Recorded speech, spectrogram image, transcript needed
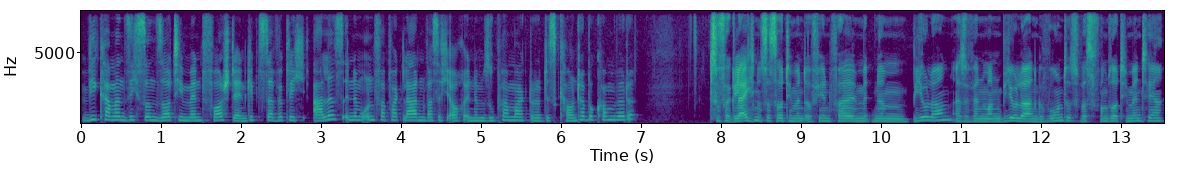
Wie kann man sich so ein Sortiment vorstellen? Gibt es da wirklich alles in einem Unverpacktladen, was ich auch in einem Supermarkt oder Discounter bekommen würde? Zu vergleichen ist das Sortiment auf jeden Fall mit einem Bioladen. Also wenn man Bioladen gewohnt ist, was vom Sortiment her,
